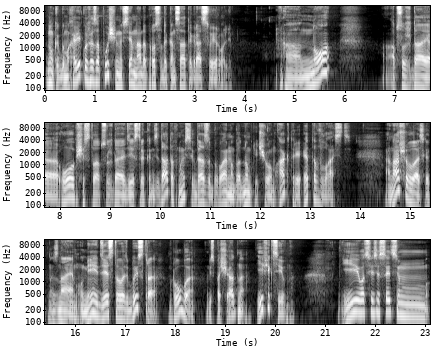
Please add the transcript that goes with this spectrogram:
ну, как бы маховик уже запущен, и всем надо просто до конца отыграть свои роли. А, но обсуждая общество, обсуждая действия кандидатов, мы всегда забываем об одном ключевом акторе – это власть. А наша власть, как мы знаем, умеет действовать быстро, грубо, беспощадно и эффективно. И вот в связи с этим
